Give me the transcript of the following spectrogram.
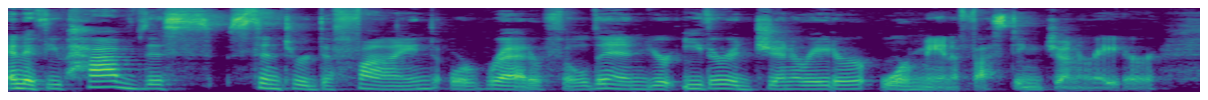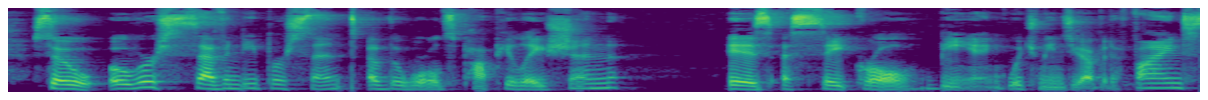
And if you have this center defined or red or filled in, you're either a generator or manifesting generator. So over 70% of the world's population is a sacral being, which means you have a defined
